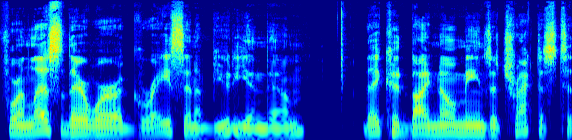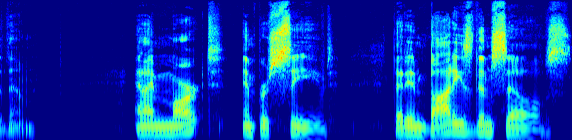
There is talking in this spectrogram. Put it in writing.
For unless there were a grace and a beauty in them, they could by no means attract us to them. And I marked and perceived that in bodies themselves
